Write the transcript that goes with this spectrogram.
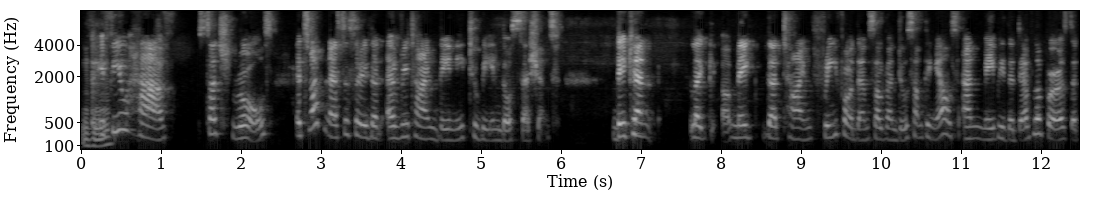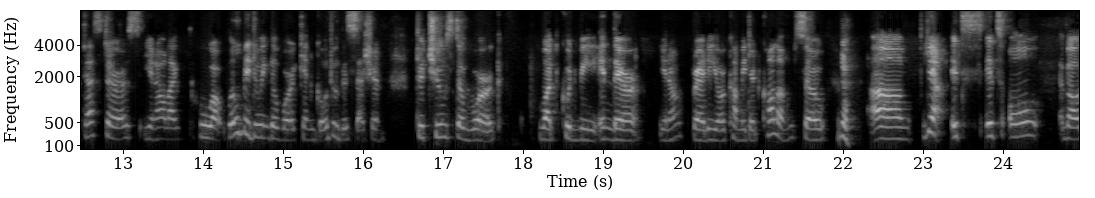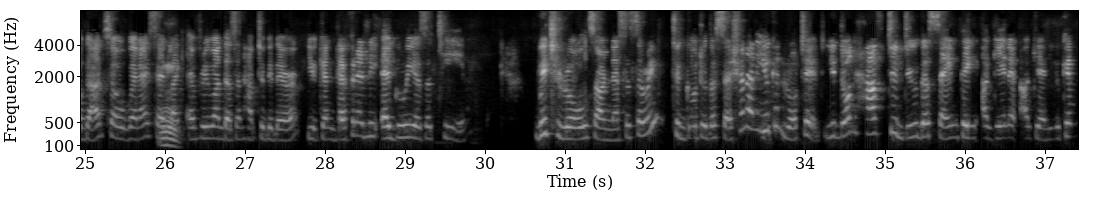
mm-hmm. if you have such roles it's not necessary that every time they need to be in those sessions they can like uh, make that time free for themselves and do something else. And maybe the developers the testers you know like who are, will be doing the work can go to this session to choose the work what could be in their you know ready or committed column. So yeah. um yeah it's it's all about that. So when i said mm. like everyone doesn't have to be there you can definitely agree as a team which roles are necessary to go to the session and you can rotate. You don't have to do the same thing again and again. You can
